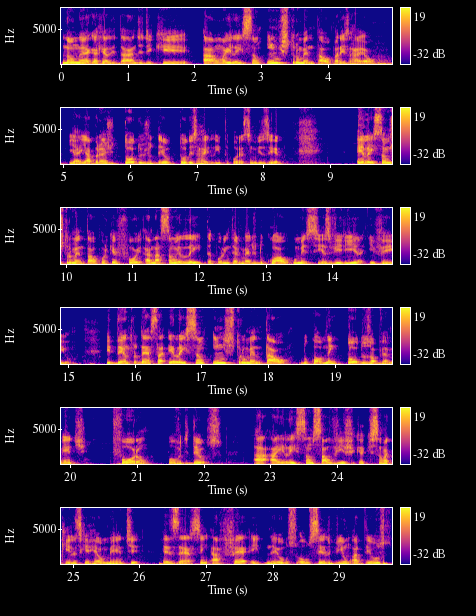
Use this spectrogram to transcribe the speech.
não nega a realidade de que há uma eleição instrumental para Israel, e aí abrange todo judeu, todo israelita, por assim dizer, Eleição instrumental porque foi a nação eleita por intermédio do qual o Messias viria e veio. E dentro dessa eleição instrumental, do qual nem todos, obviamente, foram povo de Deus, há a eleição salvífica, que são aqueles que realmente exercem a fé em Deus ou serviam a Deus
